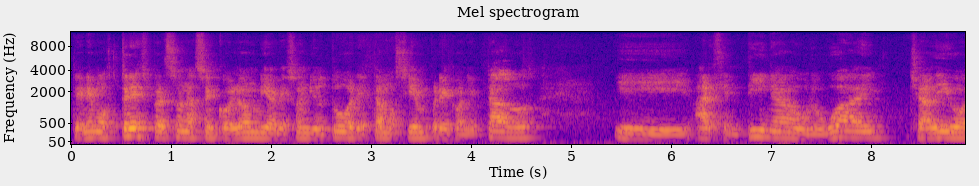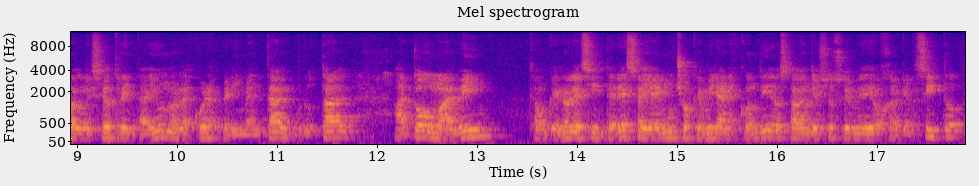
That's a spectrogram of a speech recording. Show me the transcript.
Tenemos tres personas en Colombia que son youtubers, estamos siempre conectados. Y Argentina, Uruguay, ya digo, el Liceo 31, la escuela experimental, brutal. A todo Malvin, que aunque no les interesa y hay muchos que miran escondidos, saben que yo soy medio hackercito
